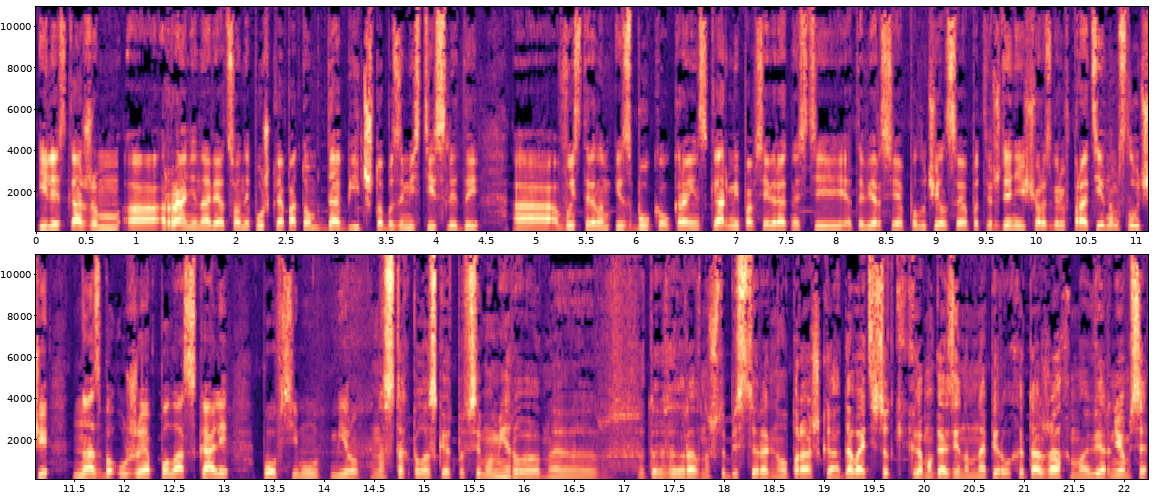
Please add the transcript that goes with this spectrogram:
или, скажем, э, ранен авиационной пушкой, а потом добит, чтобы замести следы э, выстрелом из бука украинской армии. По всей вероятности, эта версия получила свое подтверждение. Еще раз говорю, в противном случае нас бы уже полоскали по всему миру. Нас так полоскают по всему миру. Это равно, что без стирального порошка. Давайте все-таки к магазинам на первых этажах мы вернемся.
